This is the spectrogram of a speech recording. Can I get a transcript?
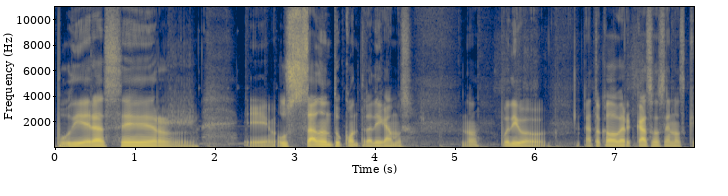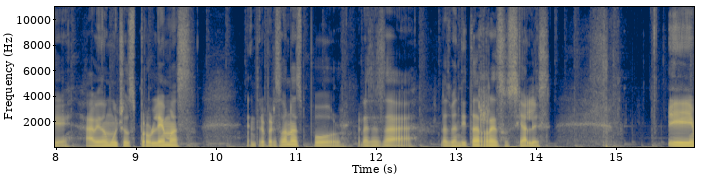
pudiera ser eh, usado en tu contra, digamos, ¿no? Pues digo, ha tocado ver casos en los que ha habido muchos problemas entre personas por gracias a las benditas redes sociales. Eh,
